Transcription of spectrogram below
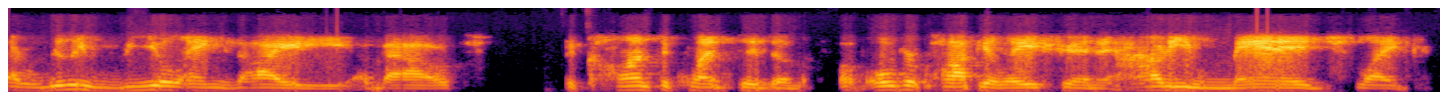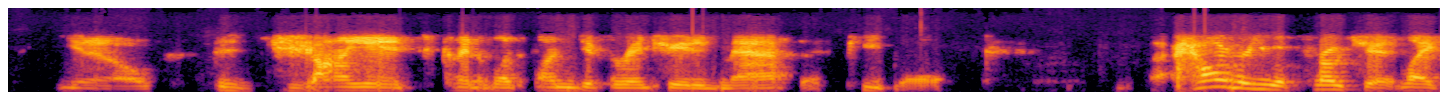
a really real anxiety about the consequences of, of overpopulation and how do you manage like, you know, this giant kind of like undifferentiated mass of people. However you approach it, like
